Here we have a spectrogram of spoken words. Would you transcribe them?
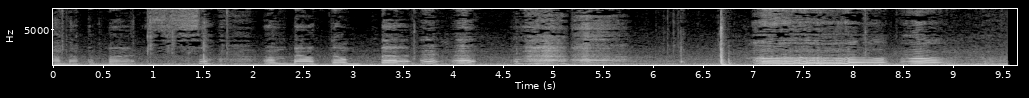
I'm about to bust. I'm about to bust.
